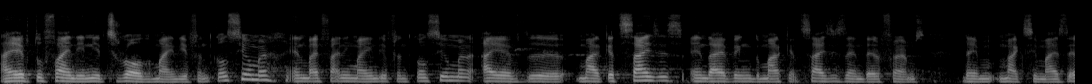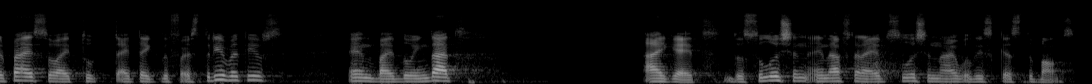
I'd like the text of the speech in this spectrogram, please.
I have to find in each road my different consumer, and by finding my different consumer, I have the market sizes, and having the market sizes and their firms, they maximize their price, so I, took, I take the first derivatives, and by doing that, I get the solution, and after I have the solution, I will discuss the bounds.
